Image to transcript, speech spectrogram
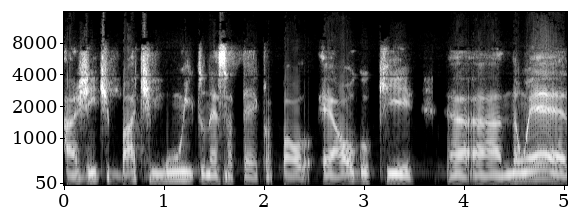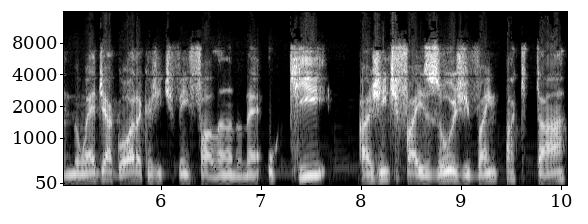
a gente bate muito nessa tecla, Paulo. É algo que uh, não é não é de agora que a gente vem falando, né? O que a gente faz hoje vai impactar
